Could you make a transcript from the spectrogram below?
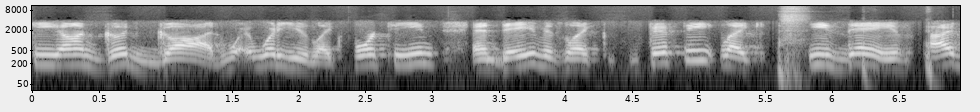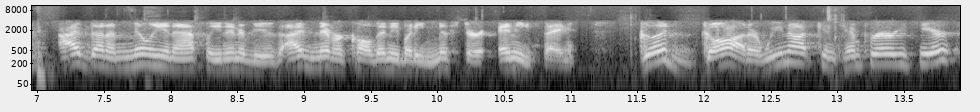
Keon. Good God. What, what are you, like 14? And Dave is like 50? Like, he's Dave. I've, I've done a million athlete interviews. I've never called anybody Mr. anything. Good God, are we not contemporaries here?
